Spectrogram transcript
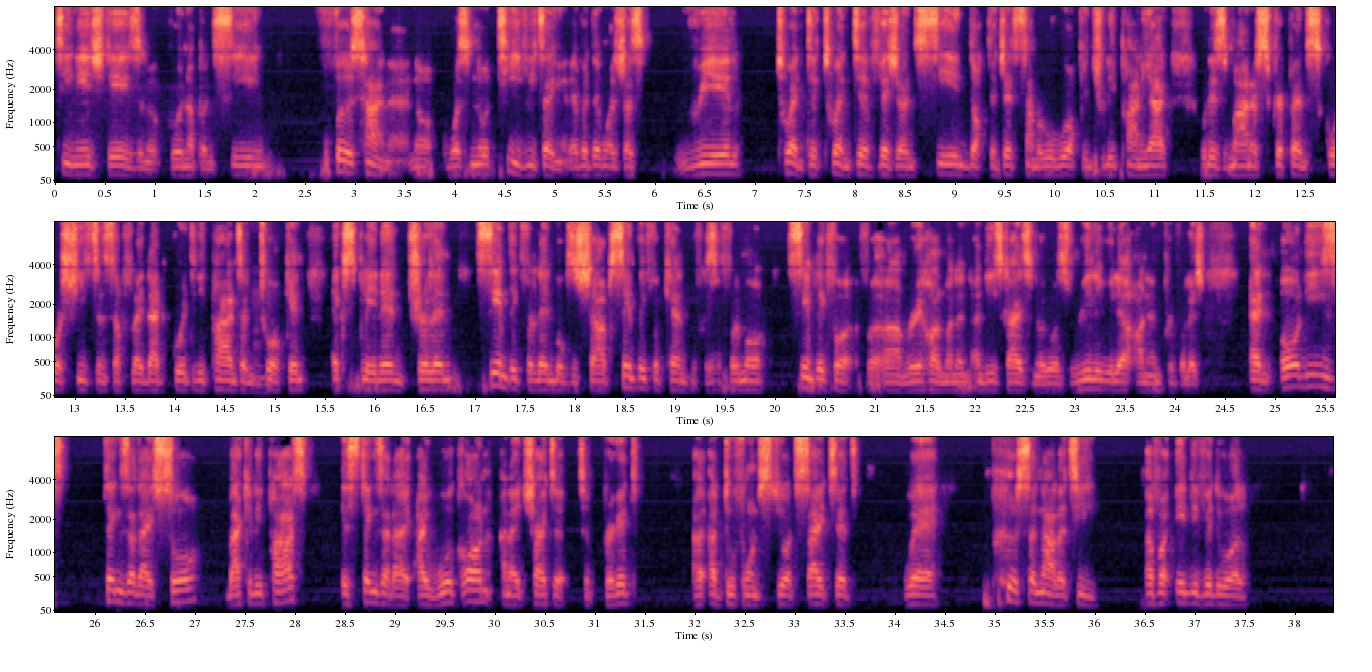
teenage days, you know, growing up and seeing firsthand, you know, was no TV thing, everything was just real 2020 vision, seeing Dr. Jit Samaroo walking through the pan yard with his manuscript and score sheets and stuff like that, going to the pans and mm-hmm. talking, explaining, drilling. Same thing for Len and Sharp, same thing for Ken Professor Philmore, same thing for, for um, Ray Holman and, and, these guys. You know, it was really, really an honor and privilege. And all these things that I saw back in the past is things that I, I work on and I try to, to bring it. I, I do for Stuart cited where personality of an individual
